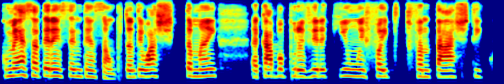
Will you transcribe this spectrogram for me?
começa a ter essa intenção. Portanto, eu acho que também acaba por haver aqui um efeito fantástico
